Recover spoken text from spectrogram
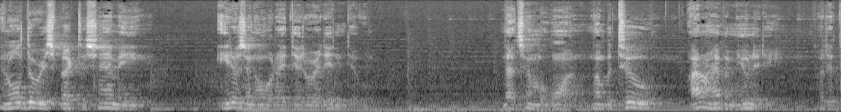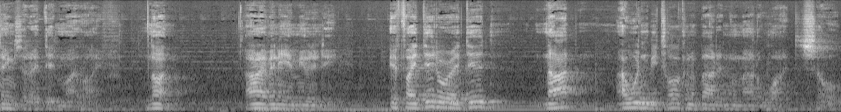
In all due respect to Sammy, he doesn't know what I did or I didn't do. That's number one. Number two, I don't have immunity for the things that I did in my life. None. I don't have any immunity. If I did or I did not, I wouldn't be talking about it no matter what. So,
